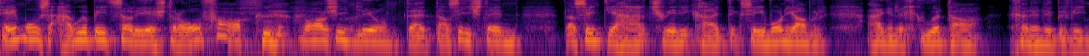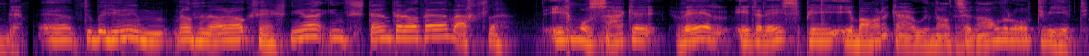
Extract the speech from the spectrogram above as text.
Der muss auch ein bisschen eine Strafe haben, wahrscheinlich. Und äh, das, ist dann, das sind die Herzschwierigkeiten gewesen, die ich aber eigentlich gut habe können überwinden. Äh, du bist immer im Nationalrat du nie ins Ständerat wechseln Ich muss sagen, wer in der SP im Aargau Nationalrat wird,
